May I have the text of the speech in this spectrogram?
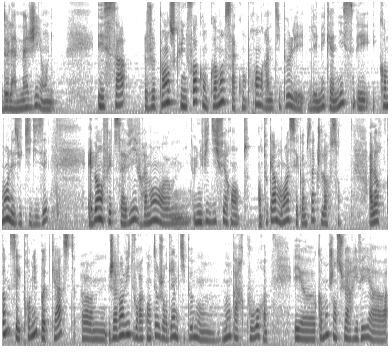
de la magie en nous. Et ça, je pense qu'une fois qu'on commence à comprendre un petit peu les, mécanismes et, comment les utiliser, eh ben on fait de sa vie vraiment hum, une vie différente. En tout cas, moi, c'est comme ça que je le ressens. Alors, comme c'est le premier podcast, euh, j'avais envie de vous raconter aujourd'hui un petit peu mon, parcours et euh, comment j'en suis arrivée à,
